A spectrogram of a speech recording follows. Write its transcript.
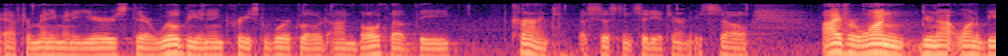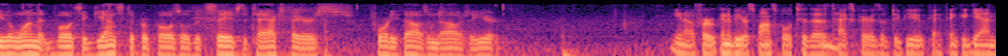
after many, many years, there will be an increased workload on both of the current assistant city attorneys. So I, for one, do not want to be the one that votes against a proposal that saves the taxpayers $40,000 a year. you know, if we're going to be responsible to the taxpayers of Dubuque, I think, again,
